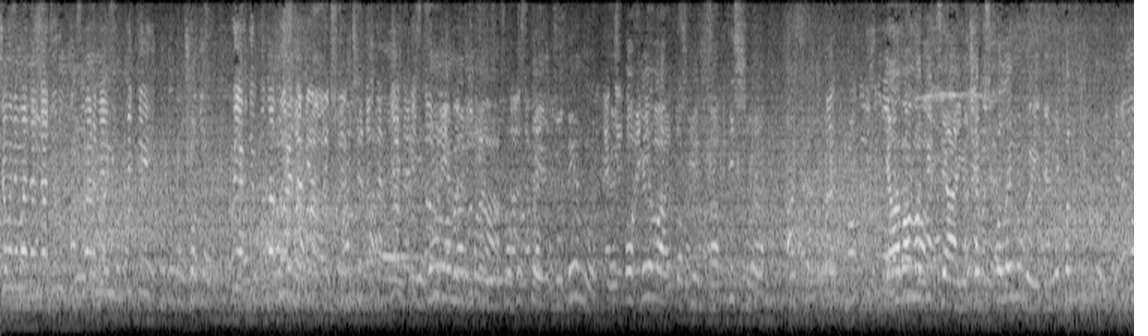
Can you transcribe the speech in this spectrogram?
що ви не можете взяти руку звернення і піти? Ви як депутат нормально, пропусти людину, похила, пішла. Я вам обіцяю, через хвилину вийде, не конфліктуйте.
